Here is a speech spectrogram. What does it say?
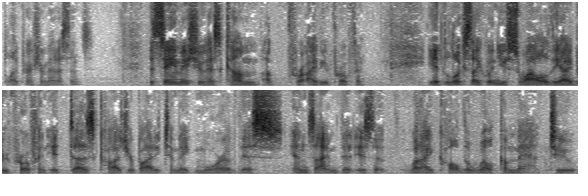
blood pressure medicines, the same issue has come up for ibuprofen. It looks like when you swallow the ibuprofen, it does cause your body to make more of this enzyme that is a, what I call the welcome mat to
